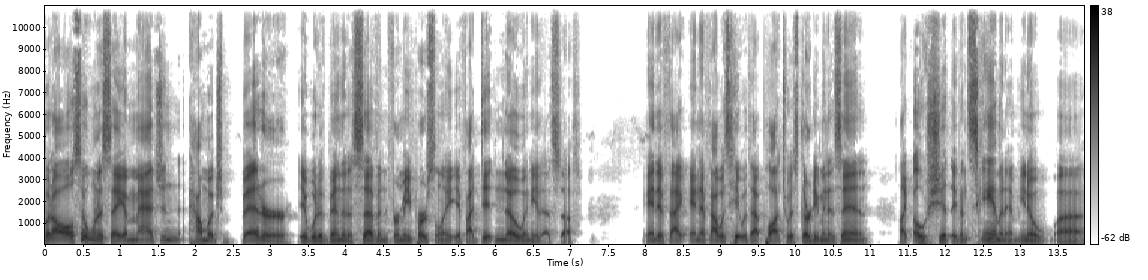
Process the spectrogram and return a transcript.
But I also want to say, imagine how much better it would have been than a seven for me personally if I didn't know any of that stuff, and if I and if I was hit with that plot twist thirty minutes in, like, oh shit, they've been scamming him. You know, uh,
